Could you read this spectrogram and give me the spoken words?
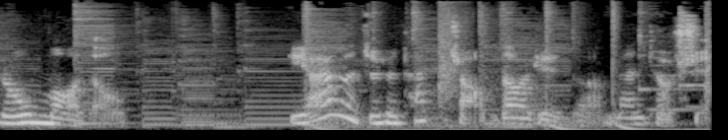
role model。第二个就是他找不到这个 mentorship，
